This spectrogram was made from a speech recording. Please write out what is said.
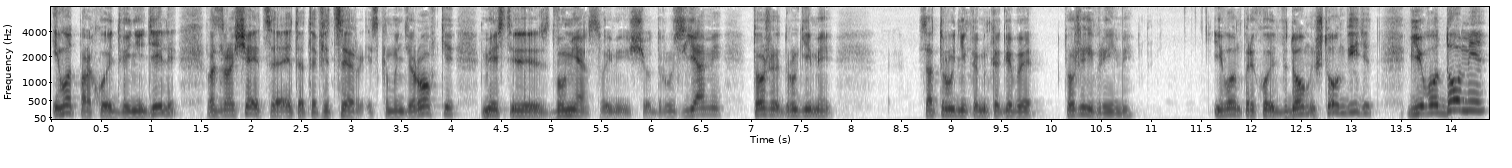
И вот проходит две недели, возвращается этот офицер из командировки вместе с двумя своими еще друзьями, тоже другими сотрудниками КГБ, тоже евреями. И он приходит в дом, и что он видит? В его доме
